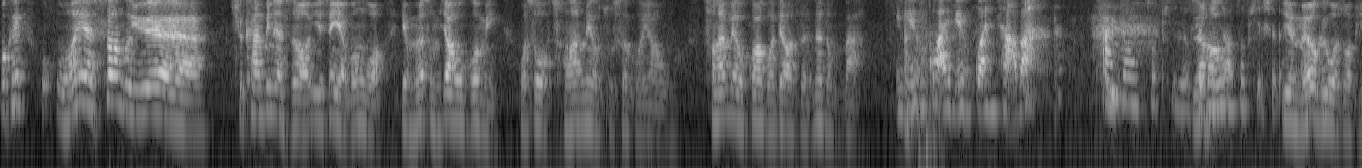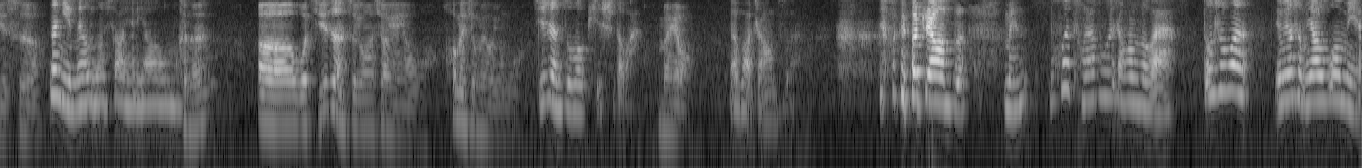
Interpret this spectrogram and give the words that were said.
OK，我我也上个月去看病的时候，医生也问我有没有什么药物过敏，我说我从来没有注射过药物，从来没有挂过吊针，那怎么办？一边挂一边观察吧。按照做皮，有些然后东西要做皮试的。也没有给我做皮试，那你没有用消炎药物吗？可能呃我急诊是用的消炎药物，后面就没有用过，急诊做过皮试的吧？没有。要不要这样子？要不要这样子？没不会，从来不会这样子喂，都是问有没有什么药过敏，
